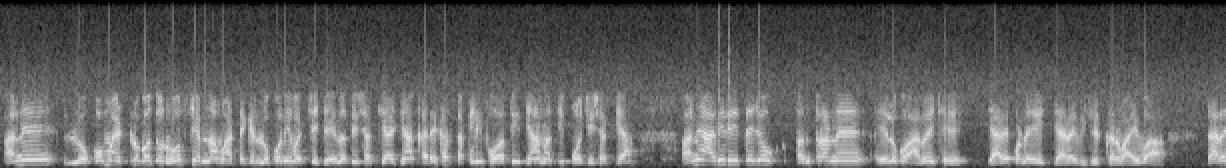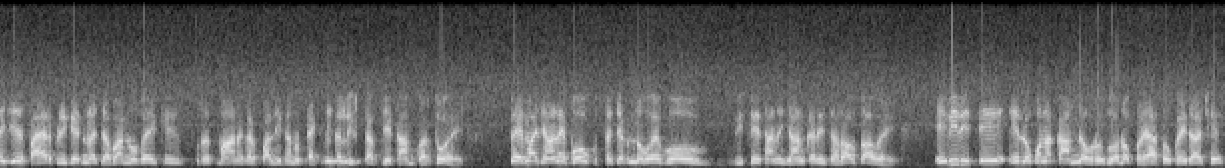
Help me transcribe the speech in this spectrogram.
અને લોકોમાં એટલો બધો રોષ છે એમના માટે કે લોકોની વચ્ચે જઈ નથી શક્યા, જ્યાં ખરેખર તકલીફો હતી ત્યાં નથી પહોંચી શક્યા. અને આવી રીતે જો તંત્રને એ લોકો આવે છે, જ્યારે પણ એ જ્યારે વિઝિટ કરવા આવ્યા, ત્યારે જે ફાયર બ્રિગેડના જવાનો હોય કે સુરત મહાનગરપાલિકાનું ટેકનિકલ સ્ટાફ જે કામ કરતો હોય, તો એમાં જાણે બહુ તજજ્ઞ હોય, બહુ વિશેષ આની જાણકારી ધરાવતા હોય. એવી રીતે એ લોકોના કામને અવરોધવાનો પ્રયાસો કર્યા છે.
